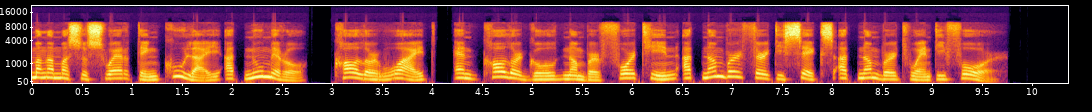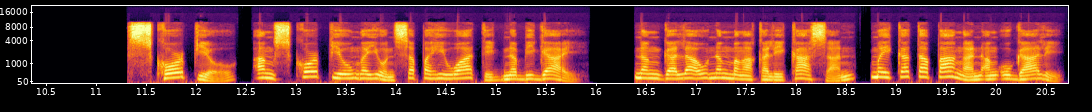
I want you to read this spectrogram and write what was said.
mga masuswerteng kulay at numero, color white, and color gold number 14 at number 36 at number 24. Scorpio, ang Scorpio ngayon sa pahiwatig na bigay ng galaw ng mga kalikasan, may katapangan ang ugali.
